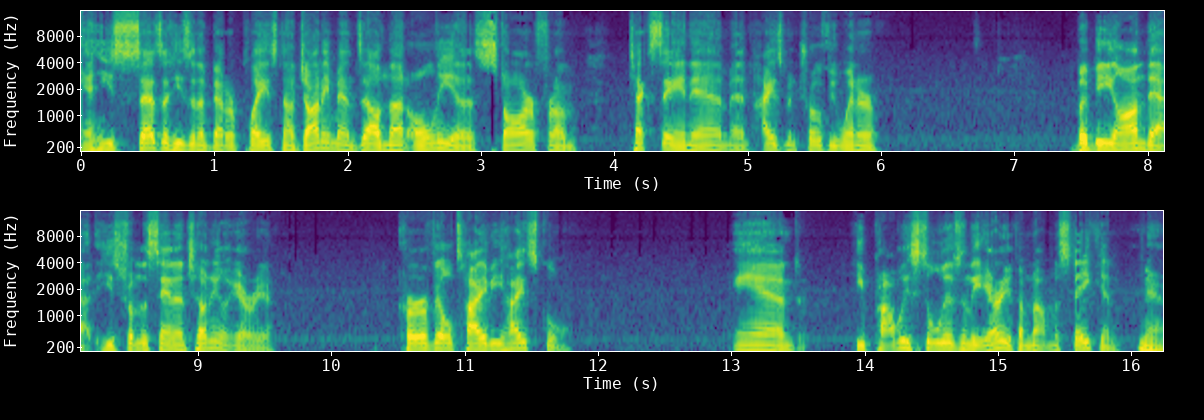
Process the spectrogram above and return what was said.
and he says that he's in a better place now johnny manziel not only a star from texas a&m and heisman trophy winner but beyond that he's from the san antonio area kerrville tivy high school and he probably still lives in the area if i'm not mistaken Yeah.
